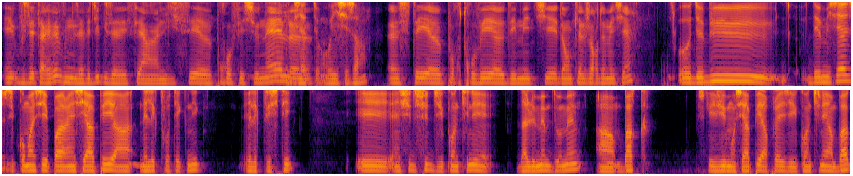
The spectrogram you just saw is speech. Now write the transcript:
Et vous êtes arrivé, vous nous avez dit que vous avez fait un lycée euh, professionnel. euh, Exactement, oui, c'est ça. euh, C'était pour trouver des métiers. Dans quel genre de métier? Au début 2016, j'ai commencé par un CAP en électrotechnique, électricité. Et ainsi de suite, j'ai continué dans le même domaine en bac. Parce que j'ai eu mon CAP, après j'ai continué en bac.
